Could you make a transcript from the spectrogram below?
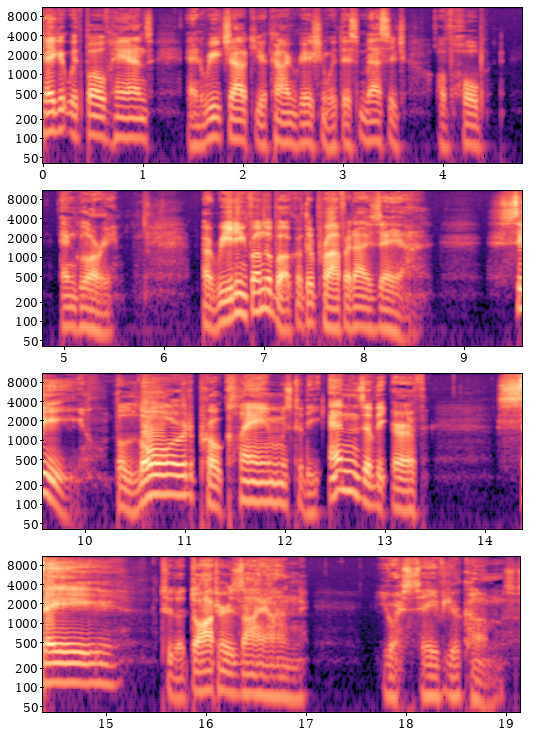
Take it with both hands and reach out to your congregation with this message of hope and glory. A reading from the book of the prophet Isaiah. See, the Lord proclaims to the ends of the earth, say to the daughter Zion, your Savior comes.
